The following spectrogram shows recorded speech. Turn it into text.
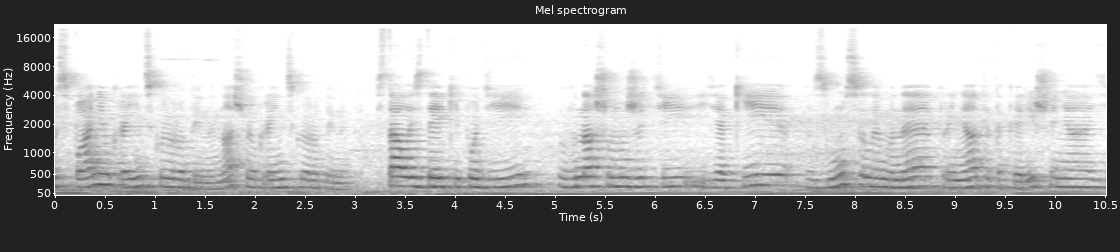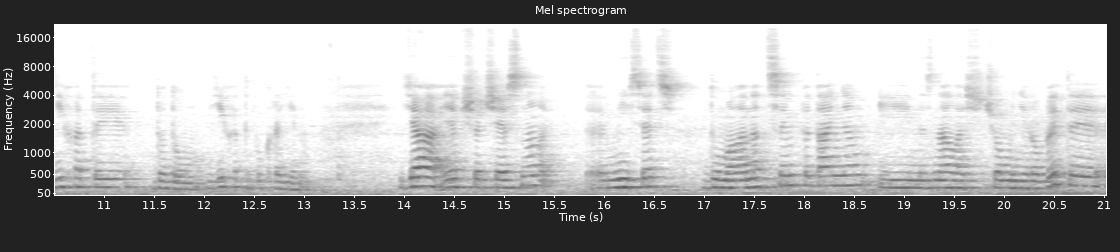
в Іспанії української родини, нашої української родини. Стались деякі події в нашому житті, які змусили мене прийняти таке рішення їхати додому, їхати в Україну. Я, якщо чесно, е, місяць думала над цим питанням і не знала, що мені робити.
